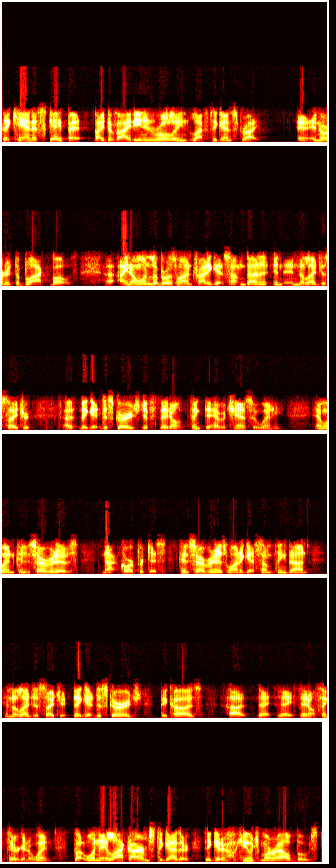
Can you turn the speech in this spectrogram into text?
they can't escape it by dividing and ruling left against right in order to block both. Uh, I know when liberals want to try to get something done in, in the legislature, uh, they get discouraged if they don't think they have a chance of winning. And when conservatives, not corporatists, conservatives want to get something done in the legislature, they get discouraged because uh, they they they don't think they're going to win. But when they lock arms together, they get a huge morale boost.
